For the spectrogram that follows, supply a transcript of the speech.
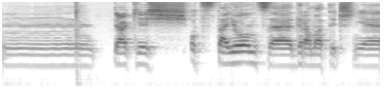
mm, jakieś odstające dramatycznie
